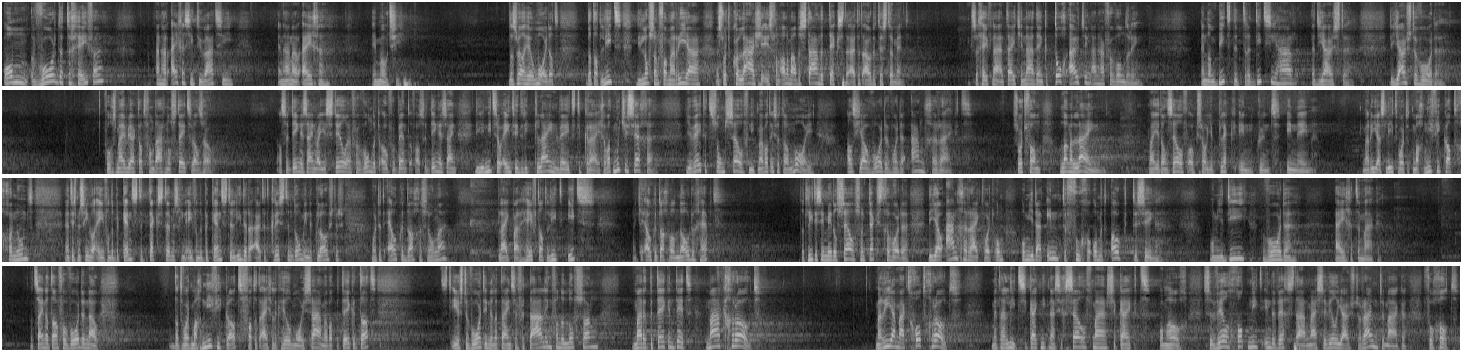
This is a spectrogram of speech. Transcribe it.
om woorden te geven aan haar eigen situatie en aan haar eigen emotie. Dat is wel heel mooi, dat, dat dat lied, die lofzang van Maria, een soort collage is van allemaal bestaande teksten uit het Oude Testament. Ze geeft na een tijdje nadenken toch uiting aan haar verwondering. En dan biedt de traditie haar het juiste, de juiste woorden. Volgens mij werkt dat vandaag nog steeds wel zo. Als er dingen zijn waar je stil en verwonderd over bent, of als er dingen zijn die je niet zo 1, 2, 3 klein weet te krijgen, wat moet je zeggen? Je weet het soms zelf niet, maar wat is het dan mooi als jouw woorden worden aangereikt? Soort van lange lijn, waar je dan zelf ook zo je plek in kunt innemen. Maria's lied wordt het Magnificat genoemd. En het is misschien wel een van de bekendste teksten, misschien een van de bekendste liederen uit het christendom. In de kloosters wordt het elke dag gezongen. Blijkbaar heeft dat lied iets wat je elke dag wel nodig hebt. Dat lied is inmiddels zelf zo'n tekst geworden die jou aangereikt wordt om, om je daarin te voegen, om het ook te zingen. Om je die woorden eigen te maken. Wat zijn dat dan voor woorden? Nou, dat woord magnificat vat het eigenlijk heel mooi samen. Wat betekent dat? Het is het eerste woord in de Latijnse vertaling van de lofzang. Maar het betekent dit: maak groot. Maria maakt God groot met haar lied. Ze kijkt niet naar zichzelf, maar ze kijkt omhoog. Ze wil God niet in de weg staan, maar ze wil juist ruimte maken voor God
